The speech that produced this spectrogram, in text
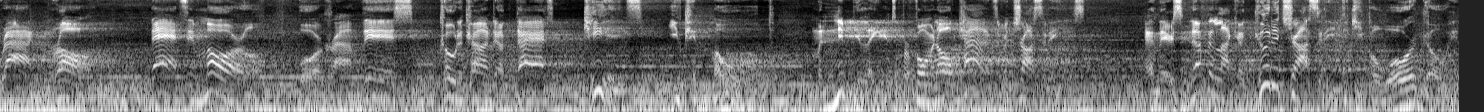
right and wrong. That's immoral. War crime this, code of conduct that. Kids, you can mold, manipulate to performing all kinds of atrocities. And there's nothing like a good atrocity to keep a war going.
